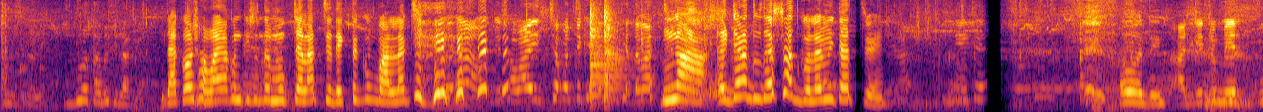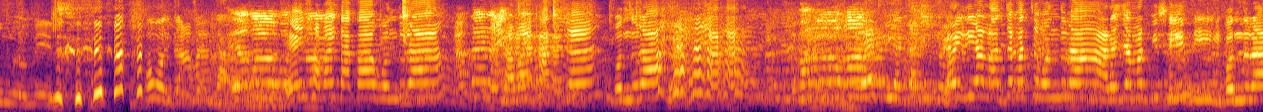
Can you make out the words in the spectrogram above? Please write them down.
চিন দেখো সবাই এখন কি সুন্দর মুখ চালাচ্ছে দেখতে খুব ভালো লাগছে। সবাই ইচ্ছা করছে খেতে খেতে পারছে। না এই যারা দুধের সাথে গোলে মিটাচ্ছে। ও দি। আজকে একটু মেদ কমলো মেদ। এই সবাই তাকাও বন্ধুরা। সবাই খাচ্ছে বন্ধুরা। বন্ধুরা আর এই যে আমার পিসি বন্ধুরা।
